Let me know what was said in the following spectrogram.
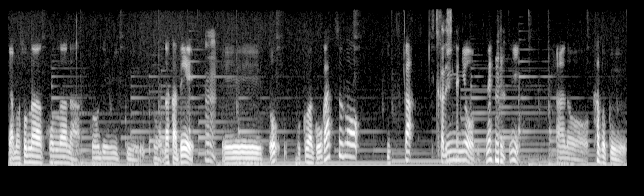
いや、まあ、そんな、こんななゴールデンウィークの中で、うん。えーと、僕は5月の5日、5日ですね。金曜日ですね、に、あの、家族、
